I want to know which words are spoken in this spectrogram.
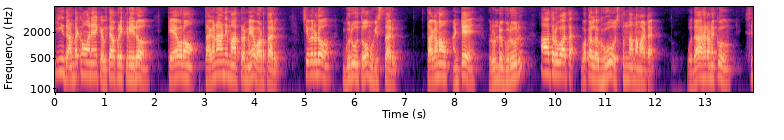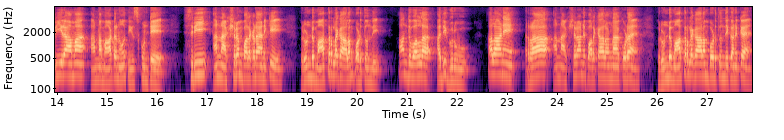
ఈ దండకం అనే కవితా ప్రక్రియలో కేవలం తగణాన్ని మాత్రమే వాడతారు. చివరిలో గురువుతో ముగిస్తారు. తగణం అంటే రెండు గురువులు ఆ తరువాత ఒక లఘువు వస్తుందన్నమాట. ఉదాహరణకు శ్రీరామ అన్న మాటను తీసుకుంటే శ్రీ అన్న అక్షరం పలకడానికి రెండు మాత్రల కాలం పడుతుంది. అందువల్ల అది గురువు. అలానే రా అన్న అక్షరాన్ని పలకాలన్నా కూడా రెండు మాత్రల కాలం పడుతుంది కనుక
